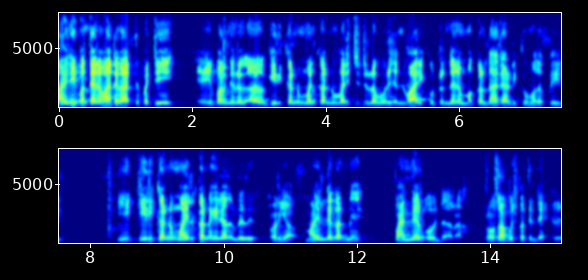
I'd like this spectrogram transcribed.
അതിനിപ്പം തെനവാന്റെ കാര്യത്തെ പറ്റി ഈ പറഞ്ഞത് ഗിരിക്കണ്ണും മൽക്കണ്ണും വരച്ചിട്ടുള്ള പുരുഷൻ വാരിക്കൂട്ടും ധനം മക്കൾ ധാരാളിക്കും അതൊക്കെയും. ഈ കിരിക്കണ്ണും മയിൽക്കണ്ണ് എങ്ങനെയാണെന്നുള്ളത് അറിയാം. മയിലിന്റെ കണ്ണ് പന്നീർ പോവിന്റെ നിറ റോസാ പുഷ്പത്തിന്റെ ഇത്.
